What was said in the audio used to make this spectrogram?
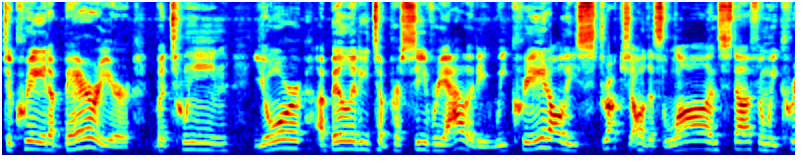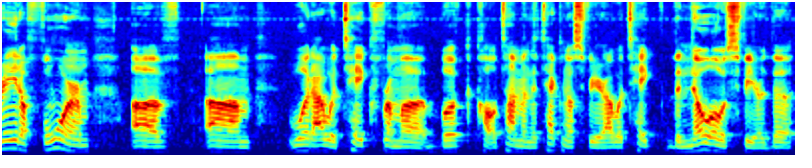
to create a barrier between your ability to perceive reality we create all these structure all this law and stuff and we create a form of um, what I would take from a book called Time in the Technosphere. I would take the noosphere, the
